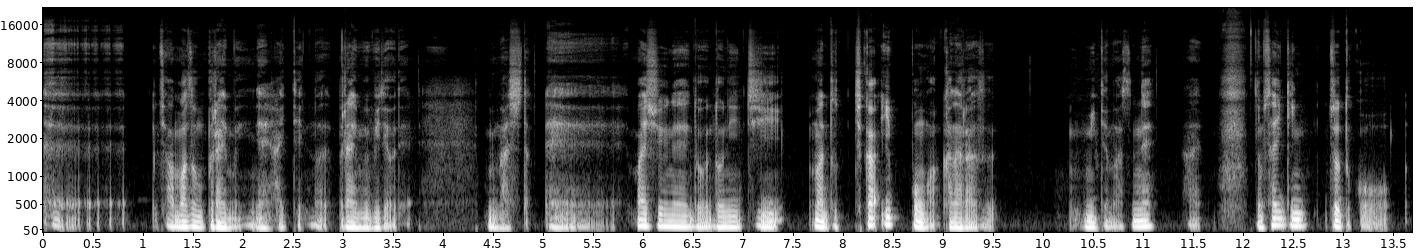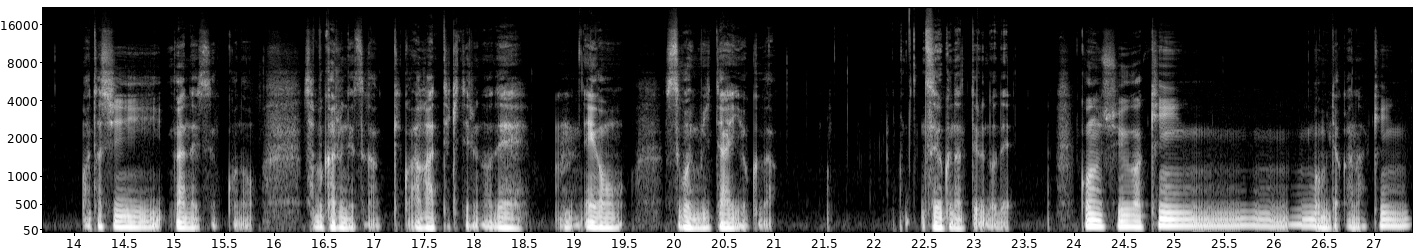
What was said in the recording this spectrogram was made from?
えー、一応 Amazon プライムにね、入っているので、プライムビデオで見ました。えー毎週ね、土日、まあ、どっちか一本は必ず見てますね。はい。でも最近、ちょっとこう、私がですね、このサブカル熱が結構上がってきてるので、うん、映画もすごい見たい欲が強くなってるので、今週は金も見たかな。金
